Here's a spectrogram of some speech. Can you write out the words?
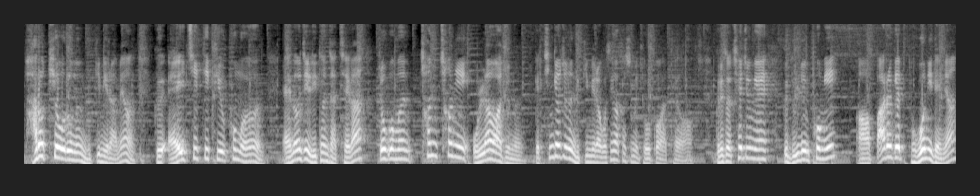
바로 튀어오르는 느낌이라면 그 HTPU 폼은 에너지 리턴 자체가 조금은 천천히 올라와주는 튕겨주는 느낌이라고 생각하시면 좋을 것 같아요. 그래서 체중의 그 눌린 폼이 어, 빠르게 복원이 되냐?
